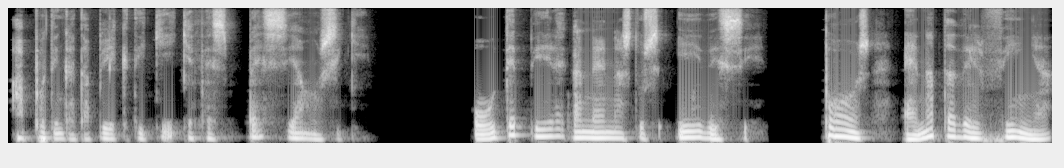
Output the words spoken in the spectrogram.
από την καταπληκτική και θεσπέσια μουσική. Ούτε πήρε κανένα τους είδηση πως ένα από τα δελφίνια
